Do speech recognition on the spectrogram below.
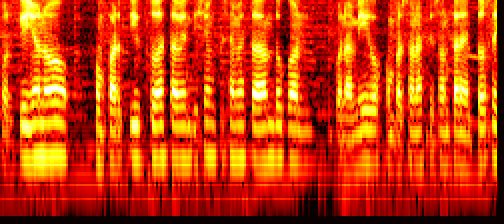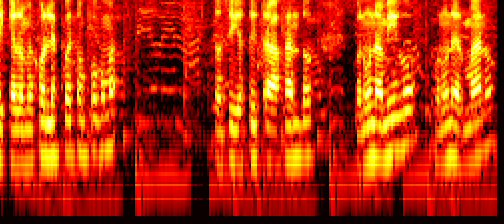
¿por qué yo no compartir toda esta bendición que se me está dando con, con amigos, con personas que son talentosas y que a lo mejor les cuesta un poco más? Entonces yo estoy trabajando con un amigo, con un hermano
